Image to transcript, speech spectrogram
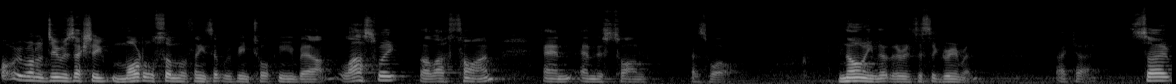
what we want to do is actually model some of the things that we've been talking about last week, or last time, and, and this time as well, knowing that there is disagreement. Okay, so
